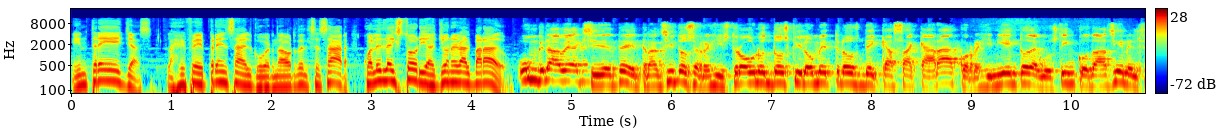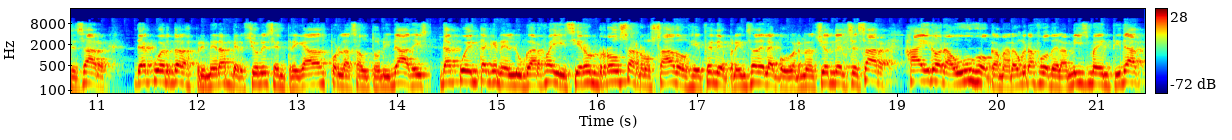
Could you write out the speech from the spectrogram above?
entre ellas la jefe de prensa del gobernador del Cesar. ¿Cuál es la historia, Joner Alvarado? Un grave accidente de tránsito se registró a unos dos kilómetros de Casacará, corregimiento de Agustín Codazzi en el Cesar. De acuerdo a las primeras versiones entregadas por las autoridades, da cuenta que en el lugar fallecieron Rosa Rosado, jefe de prensa de la gobernación del Cesar, Jairo Araujo, camarógrafo de la misma entidad,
